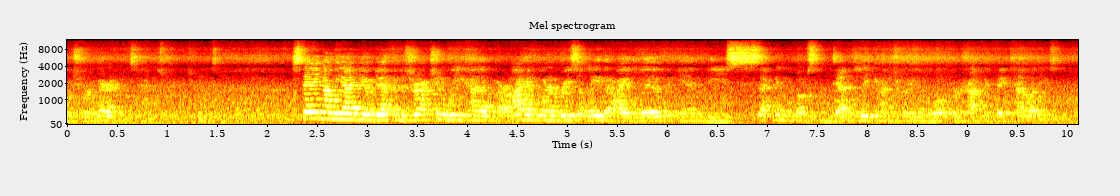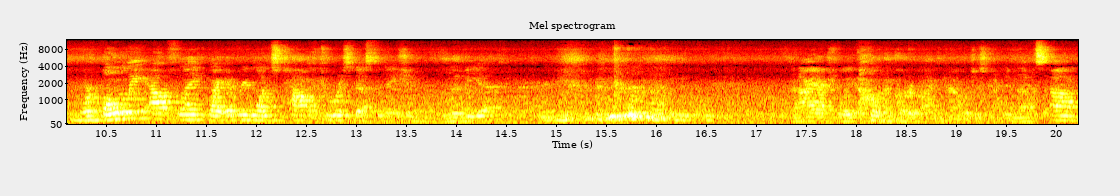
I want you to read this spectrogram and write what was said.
Which for Americans kind of strange. Staying on the idea of death and destruction, we have, or I have learned recently that I live second most deadly country in the world for traffic fatalities. We're only outflanked by everyone's top tourist destination, Libya. and I actually own a motorbike now, which is kind of nuts. Um,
